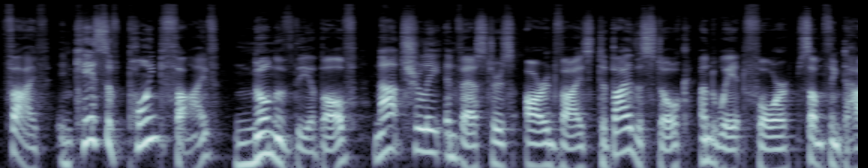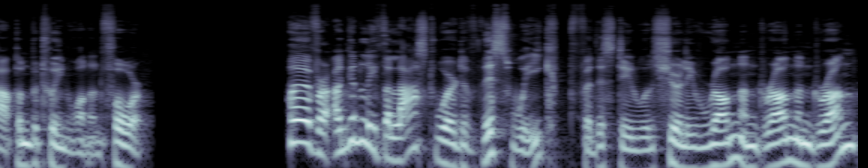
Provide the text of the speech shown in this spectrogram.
5. In case of point 5, none of the above, naturally investors are advised to buy the stock and wait for something to happen between 1 and 4. However, I'm going to leave the last word of this week, for this deal will surely run and run and run,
